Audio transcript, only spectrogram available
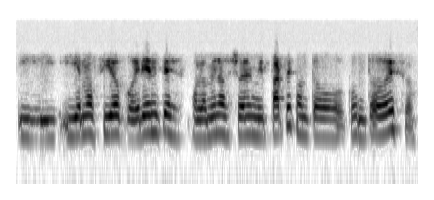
y, y hemos sido coherentes, por lo menos yo en mi parte, con todo, con todo eso.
